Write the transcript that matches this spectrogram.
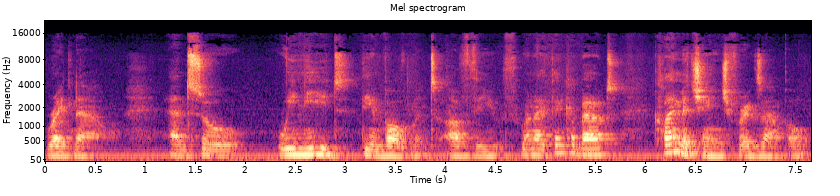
right now, and so we need the involvement of the youth. When I think about climate change, for example,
